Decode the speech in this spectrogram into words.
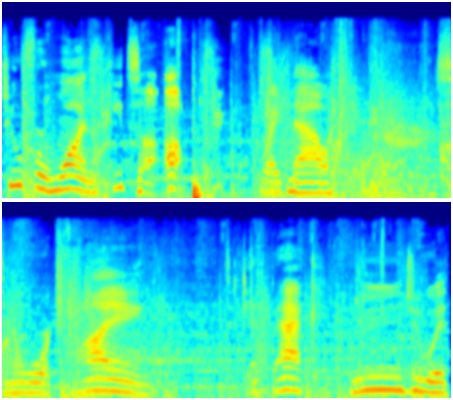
Two for one, pizza up right now. Incineroar trying Get back into it.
